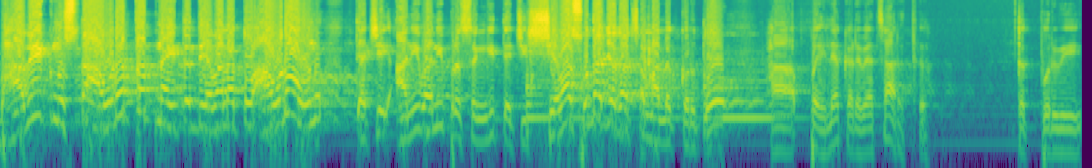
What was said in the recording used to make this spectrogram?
भाविक नुसता आवडतच नाही तर देवाला तो आवडून त्याची आणीबाणी प्रसंगी त्याची सेवा सुद्धा जगाचा मालक करतो. हा पहिल्या कडव्याचा अर्थ. तत्पूर्वी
